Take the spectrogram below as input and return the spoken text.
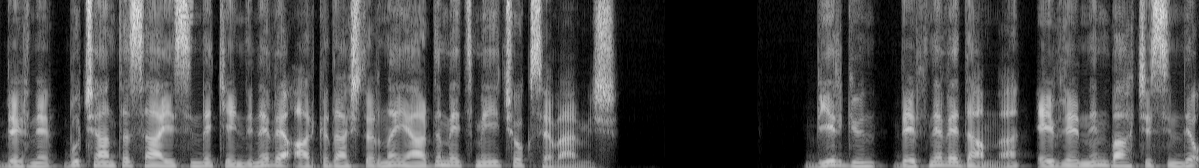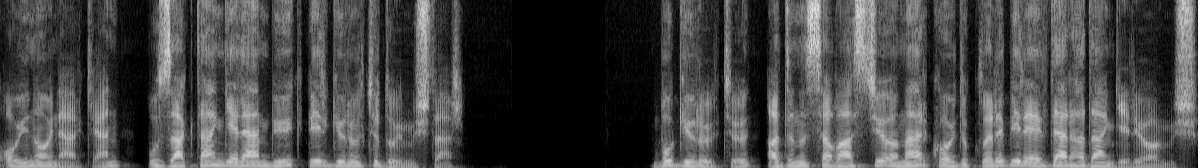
Defne, bu çanta sayesinde kendine ve arkadaşlarına yardım etmeyi çok severmiş. Bir gün Defne ve Damla evlerinin bahçesinde oyun oynarken uzaktan gelen büyük bir gürültü duymuşlar. Bu gürültü adını Savaşçı Ömer koydukları bir ejderhadan geliyormuş.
